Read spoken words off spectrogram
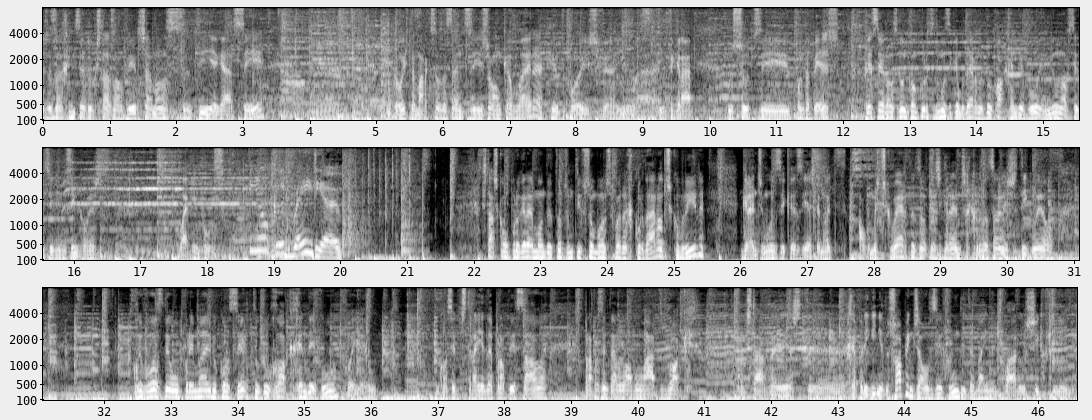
Estejas a reconhecer o que estás a ouvir. Chamam-se THC. Vocalista Marcos Sousa Santos e João Cabeleira, que depois veio a integrar os chutes e pontapés, venceram o segundo concurso de música moderna do Rock Rendezvous em 1985 com este leve impulso. Feel Good Radio. Estás com o programa onde todos os motivos são bons para recordar ou descobrir grandes músicas e esta noite algumas descobertas, outras grandes recordações, digo eu. Rui Veloso deu o primeiro concerto do Rock Rendezvous, foi o, o concerto de estreia da própria sala para apresentar o álbum Hard Rock, onde estava este rapariguinha do shopping, que já ouves em fundo, e também, claro, o Chico Fininho.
